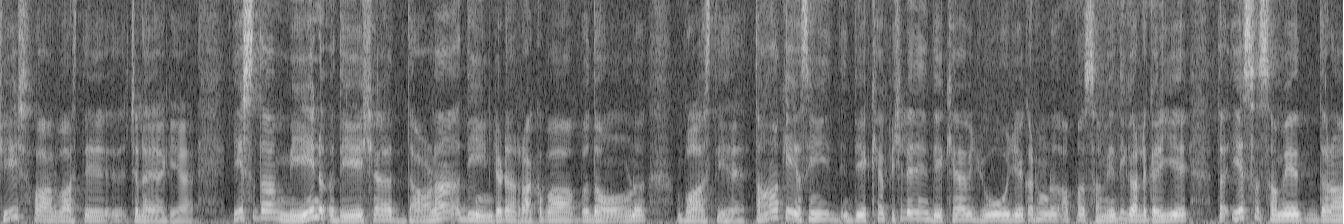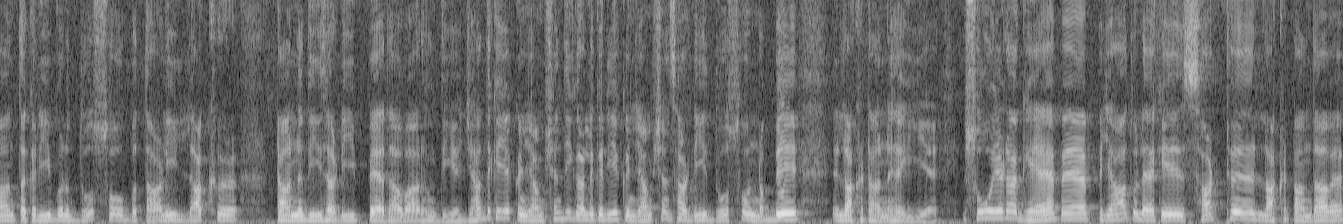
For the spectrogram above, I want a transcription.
6 ਸਾਲ ਵਾਸਤੇ ਚਲਾਇਆ ਗਿਆ ਹੈ। ਇਸ ਦਾ ਮੇਨ ਉਦੇਸ਼ ਹੈ ਦਾਲਾਂ ਅਧੀਨ ਜਿਹੜਾ ਰਕਬਾ ਵਧਾਉਣ ਵਾਸਤੇ ਹੈ। ਤਾਂ ਕਿ ਅਸੀਂ ਦੇਖਿਆ, ਪਿਛਲੇ ਦਿਨ ਦੇਖਿਆ ਵੀ ਜੋ ਜੇਕਰ ਹੁਣ ਆਪਾਂ ਸਮੇਂ ਦੀ ਗੱਲ ਕਰੀਏ, ਤਾਂ ਇਸ ਸਮੇਂ ਦੌਰਾਨ ਤਕਰੀਬਨ 242 ਲੱਖ ਟਨ ਦੀ ਸਾਡੀ ਪੈਦਾਵਾਰ ਹੁੰਦੀ ਹੈ। ਜਦ ਕਿ ਜੇ ਕੰਜੰਪਸ਼ਨ ਦੀ ਗੱਲ ਕਰੀਏ ਕੰਜੰਪਸ਼ਨ ਸਾਡੀ 290 ਲੱਖ ਟਨ ਹੈਗੀ ਹੈ। ਸੋ ਜਿਹੜਾ ਗੈਪ ਹੈ 50 ਤੋਂ ਲੈ ਕੇ 60 ਲੱਖ ਟਨ ਦਾ ਹੈ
